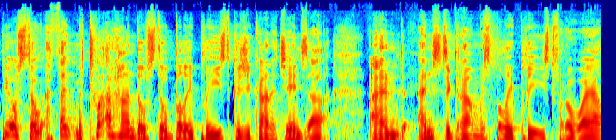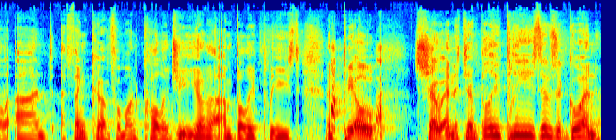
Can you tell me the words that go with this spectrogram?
people still, I think my Twitter handle's still Billy Pleased because you kind of change that. And Instagram was Billy Pleased for a while. And I think if I'm on Call of Duty or that, I'm Billy Pleased. And people shouting at him, Billy Pleased, how's it going?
